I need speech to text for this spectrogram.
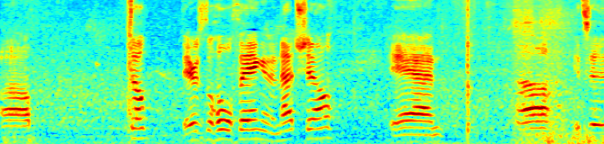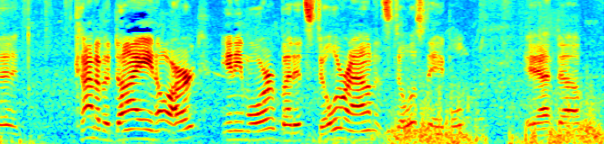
Uh, so there's the whole thing in a nutshell. And uh, it's a kind of a dying art anymore, but it's still around. It's still a staple. And um,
